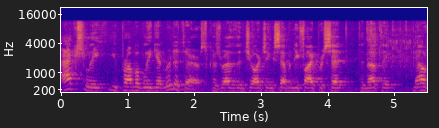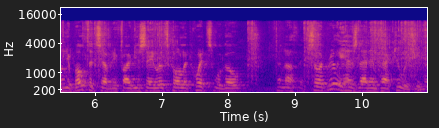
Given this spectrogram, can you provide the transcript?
actually, you probably get rid of tariffs because rather than charging 75% to nothing, now if you're both at 75, you say, let's call it quits, we'll go to nothing. So it really has that impact too, as you know.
